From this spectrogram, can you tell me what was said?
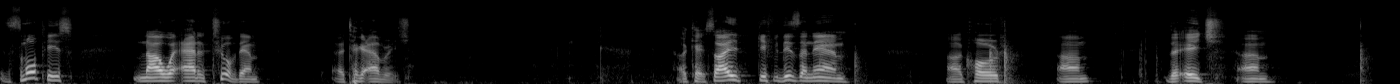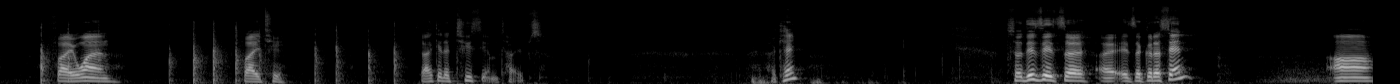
it's a small piece. Now we add two of them, uh, take an average. Okay, so I give this a name uh, called um, the H um, phi 1, phi 2. So I get a two CM types. Okay? So this is a, uh, it's a good ascent. Uh,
